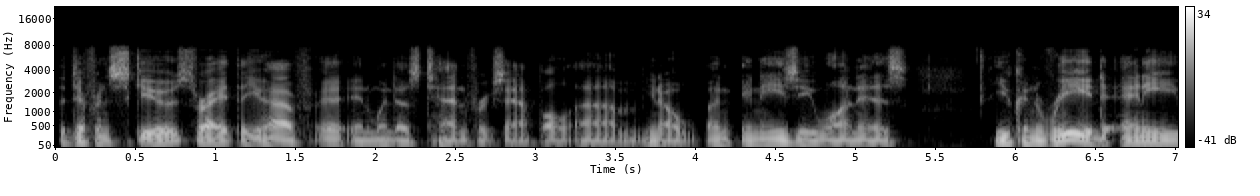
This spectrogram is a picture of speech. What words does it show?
the different SKUs, right? That you have in Windows 10, for example. Um, you know, an, an, easy one is you can read any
